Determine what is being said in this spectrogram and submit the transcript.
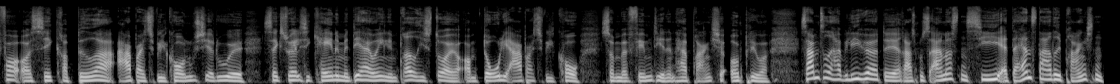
for at sikre bedre arbejdsvilkår. Nu siger du øh, seksuel chikane, men det er jo egentlig en bred historie om dårlige arbejdsvilkår, som hver femte i den her branche oplever. Samtidig har vi lige hørt øh, Rasmus Andersen sige, at da han startede i branchen,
